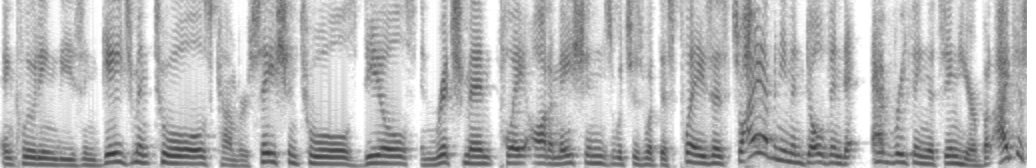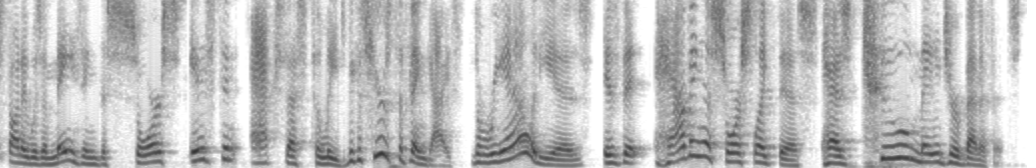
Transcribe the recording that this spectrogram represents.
including these engagement tools, conversation tools, deals, enrichment, play automations, which is what this plays is. So I haven't even dove into everything that's in here, but I just thought it was amazing the source instant access to leads. Because here's the thing, guys, the reality is is is that having a source like this has two major benefits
